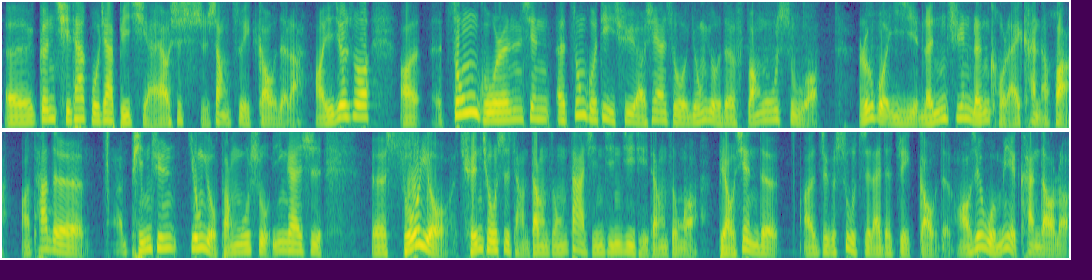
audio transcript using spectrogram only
呃跟其他国家比起来啊，是史上最高的啦啊。也就是说啊，中国人现呃中国地区啊，现在所拥有的房屋数哦，如果以人均人口来看的话啊，它的平均拥有房屋数应该是呃所有全球市场当中大型经济体当中啊表现的。啊，这个数值来的最高的啊，所以我们也看到了，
